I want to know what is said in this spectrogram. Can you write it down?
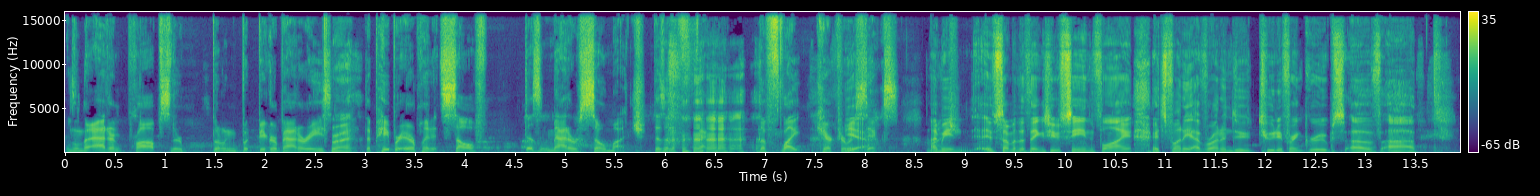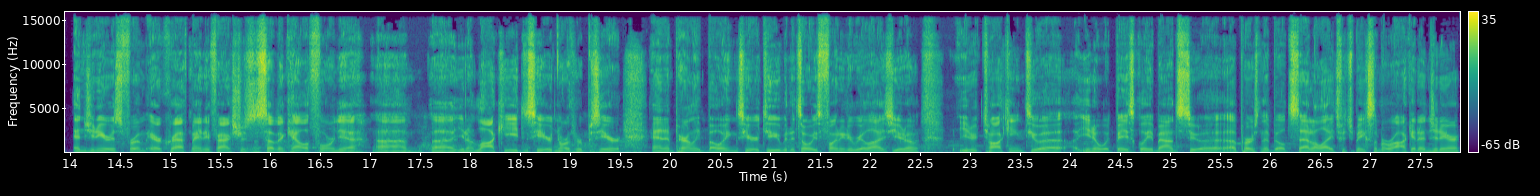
when they're adding props and they're building b- bigger batteries, Right. the paper airplane itself doesn't matter so much. Doesn't affect the flight characteristics. Yeah. I mean, if some of the things you've seen flying, it's funny. I've run into two different groups of uh, engineers from aircraft manufacturers in Southern California. Um, uh, you know, Lockheed is here, Northrop is here, and apparently Boeing's here too. But it's always funny to realize, you know, you're talking to a, you know, what basically amounts to a, a person that builds satellites, which makes them a rocket engineer,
